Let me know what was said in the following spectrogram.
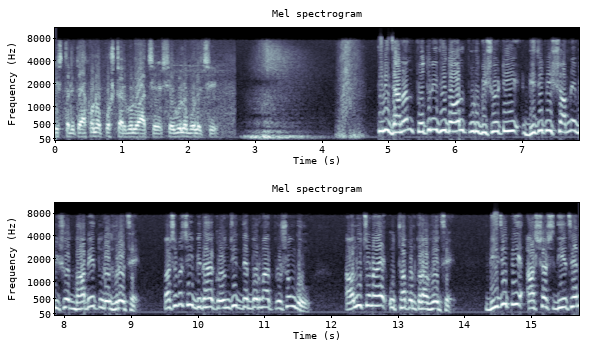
বিস্তারিত এখনও পোস্টারগুলো আছে, সেগুলো বলেছি। তিনি জানান, প্রতিনিধি দল পুরো বিষয়টি ডিজিপির সামনে বিশদভাবে তুলে ধরেছে। পাশাপাশি বিধায়ক রঞ্জিত দেববর্মার প্রসঙ্গ আলোচনায় উত্থাপন করা হয়েছে। ডিজিপি আশ্বাস দিয়েছেন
